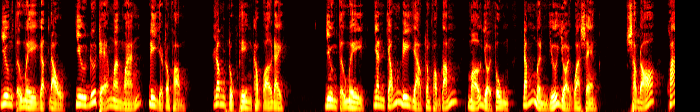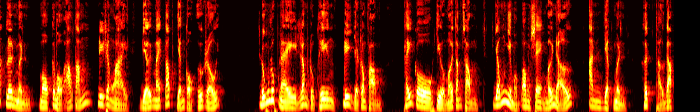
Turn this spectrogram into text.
Dương Tử Mi gật đầu như đứa trẻ ngoan ngoãn đi vào trong phòng. Long Trục Thiên không có ở đây. Dương Tử Mi nhanh chóng đi vào trong phòng tắm, mở dòi phun, đắm mình dưới dòi hoa sen. Sau đó khoác lên mình một cái bộ áo tắm đi ra ngoài với mái tóc vẫn còn ướt rối. Đúng lúc này Long Trục Thiên đi vào trong phòng, thấy cô vừa mới tắm xong, giống như một bông sen mới nở, anh giật mình, hít thở gấp.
